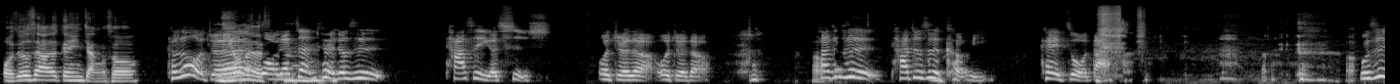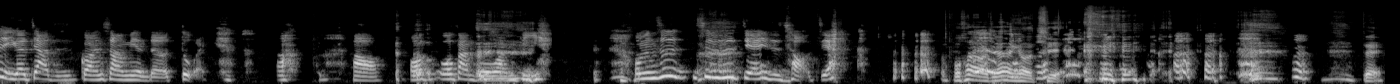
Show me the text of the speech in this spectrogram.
我就是要跟你讲说。可是我觉得我的正确就是它是一个事实。我觉得，我觉得它就是它就是可以可以做到，不是一个价值观上面的对啊。好，我我反驳完毕。我们是是不是今天一直吵架？不会，我觉得很有趣。对，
